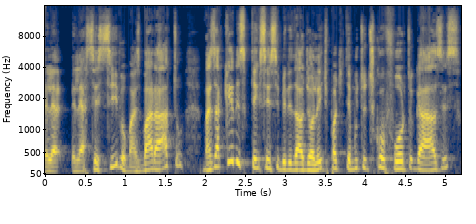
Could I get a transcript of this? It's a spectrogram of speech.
ele é, ele é acessível, mais barato, mas aqueles que têm sensibilidade ao leite pode ter muito desconforto, gases.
